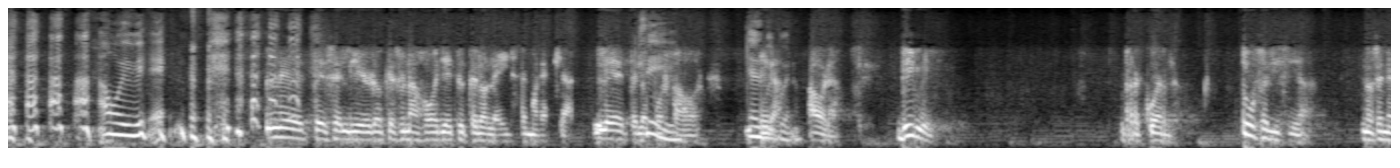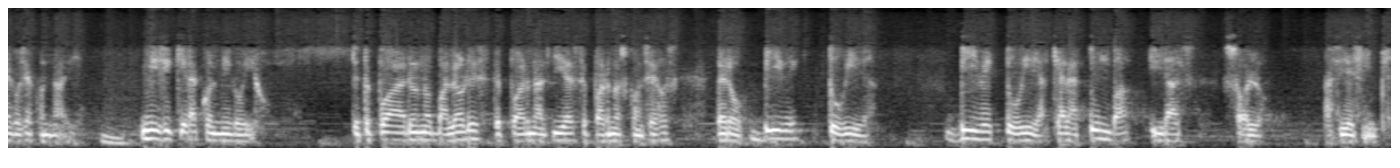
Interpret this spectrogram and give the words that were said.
Muy bien. Léete ese libro que es una joya y tú te lo leíste, María Clara. Léetelo, Sí, por favor. es muy Mira, bueno. Ahora, dime, recuerda, tu felicidad no se negocia con nadie, Mm. ni siquiera conmigo, hijo. Yo te puedo dar unos valores, te puedo dar unas guías, te puedo dar unos consejos, pero vive tu vida. Vive tu vida, que a la tumba irás solo. Así de simple.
